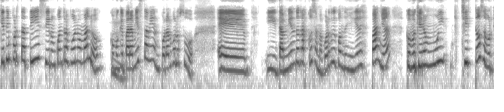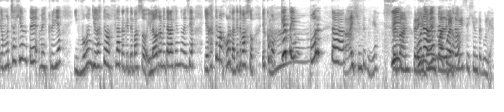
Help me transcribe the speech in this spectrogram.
¿qué te importa a ti si lo encuentras bueno o malo? Como Mm. que para mí está bien, por algo lo subo. Eh, y también de otras cosas, me acuerdo que cuando llegué de España, como que era muy chistoso porque mucha gente me escribía, Ivonne, llegaste más flaca, ¿qué te pasó? Y la otra mitad de la gente me decía, llegaste más gorda, ¿qué te pasó? Y es como, ¿qué te Ah. importa? Ay, gente culia. Sí, Perdón, pero una yo vez un me acuerdo- que dice gente culia.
